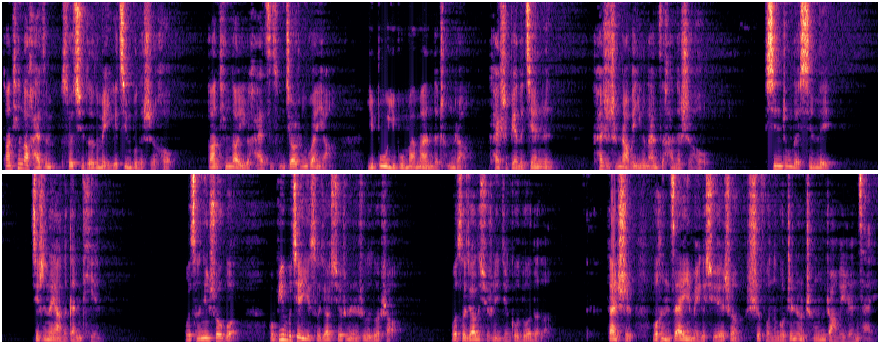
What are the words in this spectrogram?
当听到孩子所取得的每一个进步的时候，当听到一个孩子从娇生惯养，一步一步慢慢的成长，开始变得坚韧，开始成长为一个男子汉的时候，心中的欣慰，竟是那样的甘甜。我曾经说过，我并不介意所教学生人数的多少，我所教的学生已经够多的了，但是我很在意每个学生是否能够真正成长为人才。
